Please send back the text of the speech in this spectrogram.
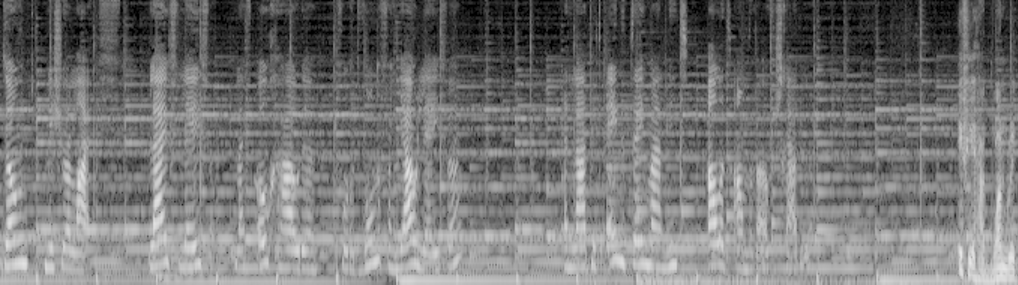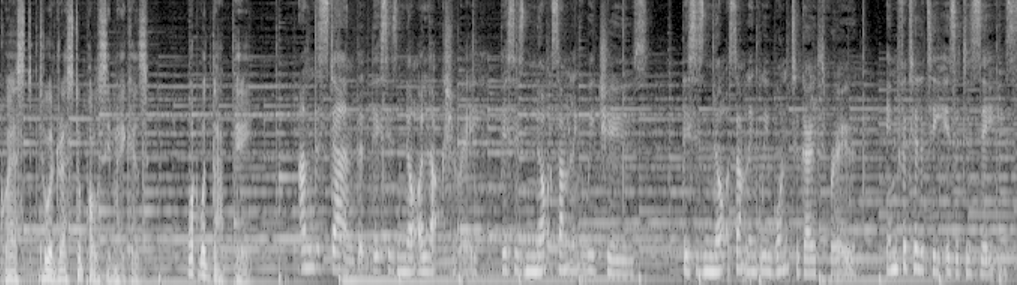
Don't miss your life. Blijf leven. Blijf oog houden voor het wonder van jouw leven. En laat dit ene thema niet al het andere overschaduwen. If you had one request to address to policymakers, what would that be? Understand that this is not a luxury. This is not something we choose. This is not something we want to go through. Infertility is a disease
